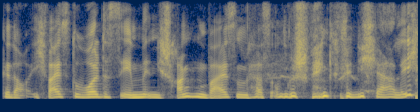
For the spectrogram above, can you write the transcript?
Genau, ich weiß, du wolltest eben in die Schranken weisen und hast umgeschwenkt, finde ich herrlich.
